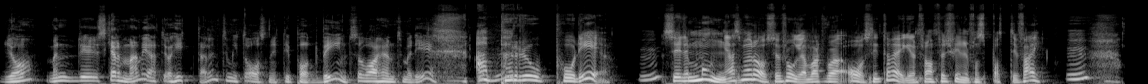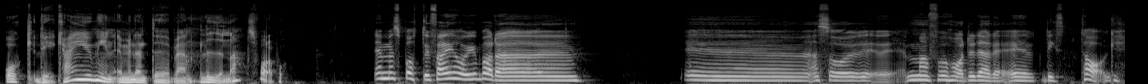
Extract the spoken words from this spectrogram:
Ja, men det skrämmande är att jag hittar inte mitt avsnitt i Podbean. Så vad har hänt med det? Apropå det. Så är det många som hör av sig och frågar vart våra avsnitt tar vägen för de försvinner från Spotify. Och det kan ju min eminente vän Lina svara på. Nej men Spotify har ju bara, eh, alltså man får ha det där ett visst tag.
